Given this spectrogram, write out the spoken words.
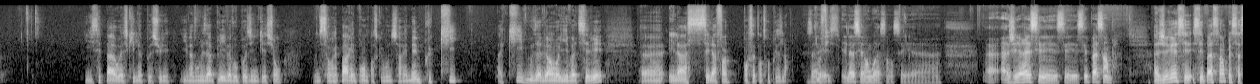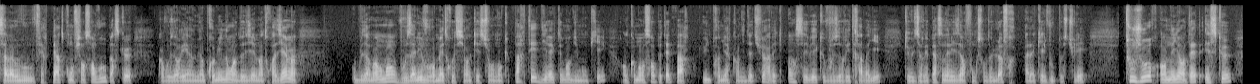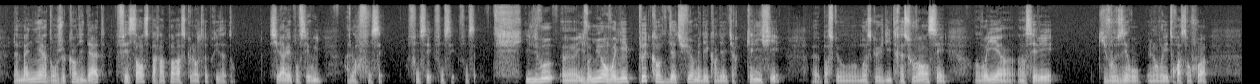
il ne sait pas où est-ce qu'il a postulé. Il va vous appeler, il va vous poser une question. Vous ne saurez pas répondre parce que vous ne saurez même plus qui, à qui vous avez envoyé votre CV. Euh, et là, c'est la fin pour cette entreprise-là. Et, là, c'est l'angoisse. Hein. C'est, euh, à gérer, c'est pas simple. À gérer, c'est pas simple et ça, ça va vous faire perdre confiance en vous parce que quand vous aurez un, un premier nom, un deuxième, un troisième, au bout d'un moment, vous allez vous remettre aussi en question. Donc partez directement du bon pied en commençant peut-être par une première candidature avec un CV que vous aurez travaillé, que vous aurez personnalisé en fonction de l'offre à laquelle vous postulez. Toujours en ayant en tête, est-ce que la manière dont je candidate fait sens par rapport à ce que l'entreprise attend? Si la réponse est oui, alors foncez. Foncez, foncez, foncez. Il vaut, euh, il vaut mieux envoyer peu de candidatures, mais des candidatures qualifiées. Euh, parce que moi, ce que je dis très souvent, c'est envoyer un, CV qui vaut 0 et l'envoyer 300 fois,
